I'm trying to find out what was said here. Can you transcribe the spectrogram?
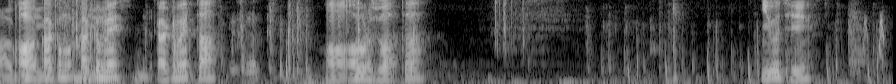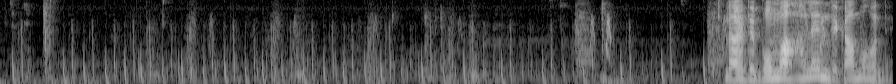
아군이 아 깔끔 깔끔해. 깔끔했다. 어 어그로 좋았다. 이거지. 나 근데 뭐만 할랬는데 까먹었네.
